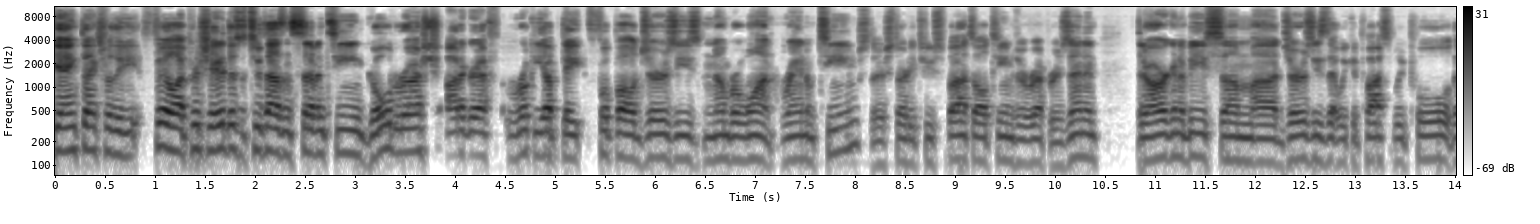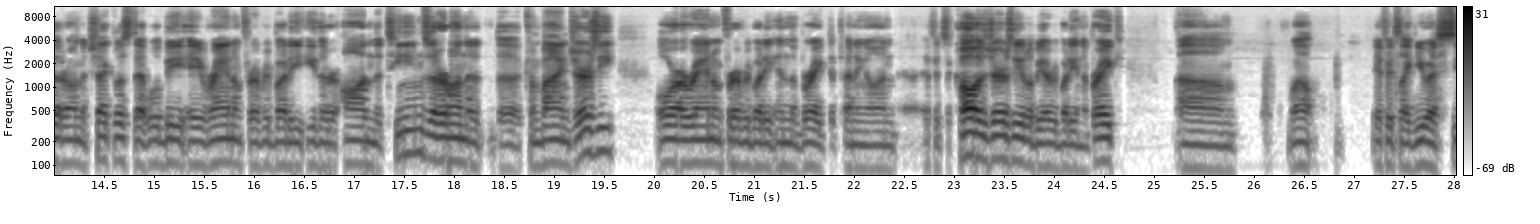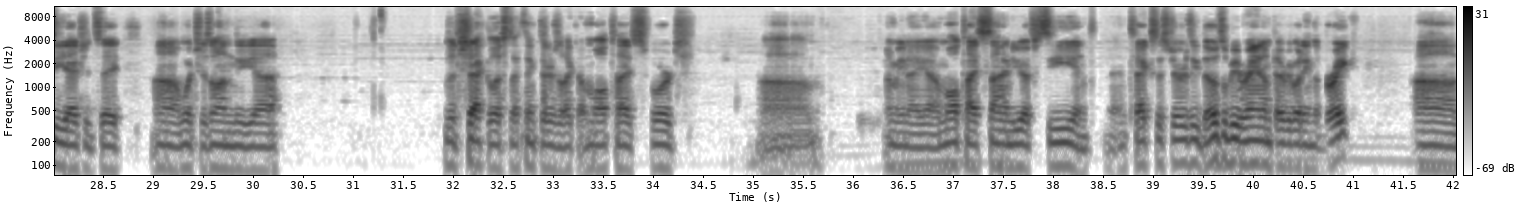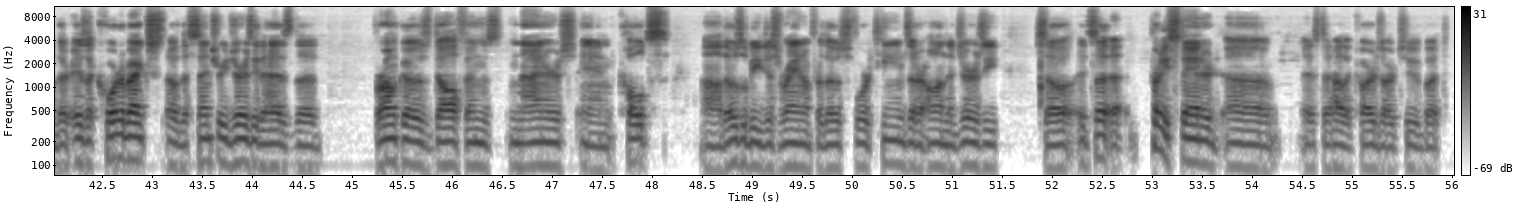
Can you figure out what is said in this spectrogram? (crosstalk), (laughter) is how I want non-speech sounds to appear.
gang. Thanks for the fill. I appreciate it. This is 2017 Gold Rush Autograph Rookie Update Football Jerseys number one. Random teams. There's 32 spots. All teams are represented. There are going to be some uh, jerseys that we could possibly pull that are on the checklist that will be a random for everybody either on the teams that are on the, the combined jersey or a random for everybody in the break, depending on uh, if it's a college jersey, it'll be everybody in the break. Um, well, if it's like USC, I should say, uh, which is on the uh, the checklist. I think there's like a multi-sport, um, I mean a, a uh, multi-signed USC and, and Texas jersey. Those will be random to everybody in the break. Uh, there is a quarterbacks of the century jersey that has the Broncos, Dolphins, Niners, and Colts. Uh, those will be just random for those four teams that are on the jersey. So it's a pretty standard as to how the cards are too, but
